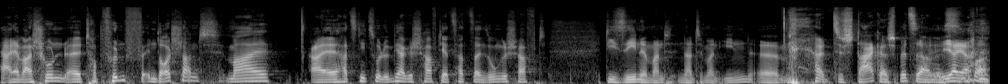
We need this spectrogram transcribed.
ja, der war schon äh, Top 5 in Deutschland mal. Er hat es nie zur Olympia geschafft, jetzt hat sein Sohn geschafft. Die Sehne man, nannte man ihn. Ähm, Zu starker Spitzname. ja, ja.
